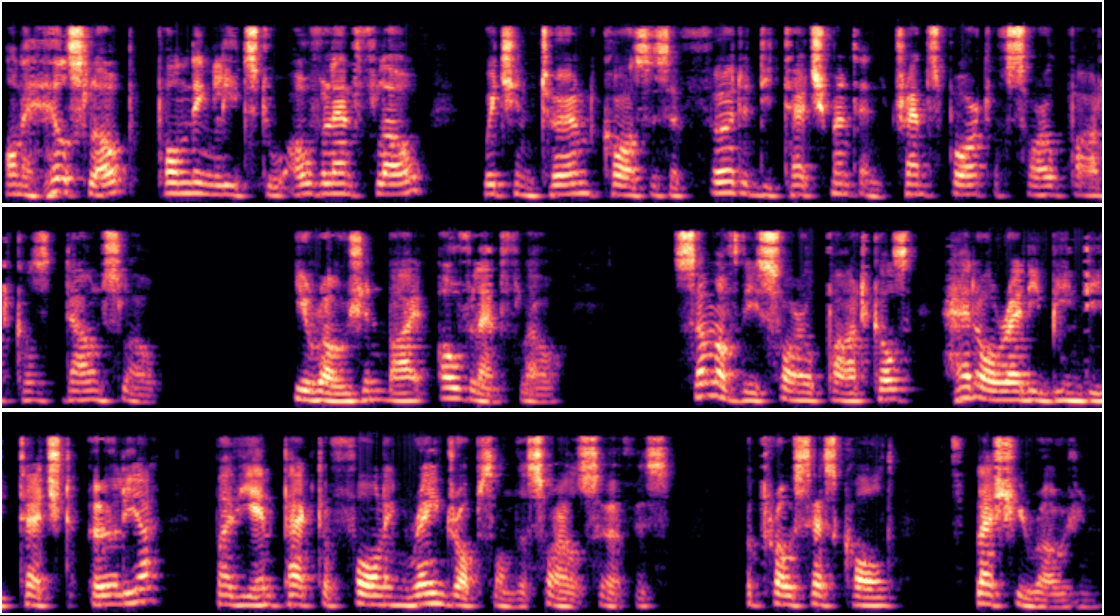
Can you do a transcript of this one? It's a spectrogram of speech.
On a hill slope, ponding leads to overland flow, which in turn causes a further detachment and transport of soil particles downslope. Erosion by overland flow. Some of these soil particles had already been detached earlier by the impact of falling raindrops on the soil surface, a process called splash erosion.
